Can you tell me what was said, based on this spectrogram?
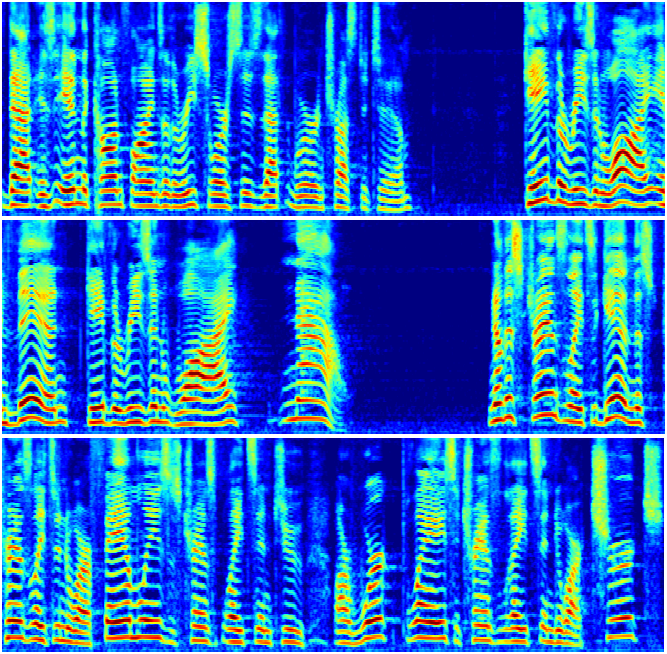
that is in the confines of the resources that were entrusted to him. Gave the reason why, and then gave the reason why now. Now, this translates, again, this translates into our families, this translates into our workplace, it translates into our church.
